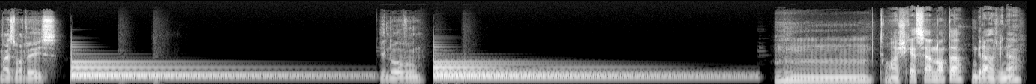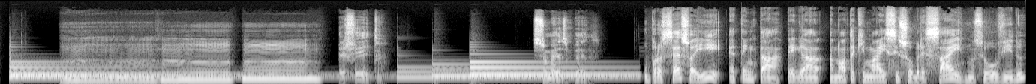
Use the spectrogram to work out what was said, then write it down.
Mais uma vez. De novo. Então acho que essa é a nota grave, né? Perfeito. Isso mesmo, Pedro. O processo aí é tentar pegar a nota que mais se sobressai no seu ouvido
